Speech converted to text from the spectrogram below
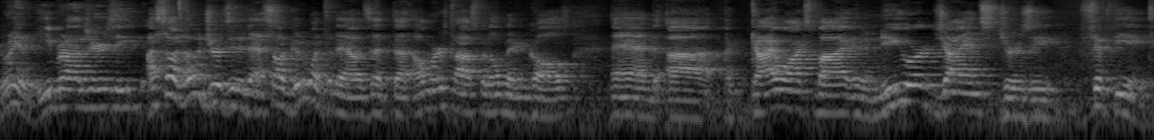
You're wearing an Ebron jersey? I saw another jersey today. I saw a good one today. I was at uh, Elmhurst Hospital making calls, and uh, a guy walks by in a New York Giants jersey, 58.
